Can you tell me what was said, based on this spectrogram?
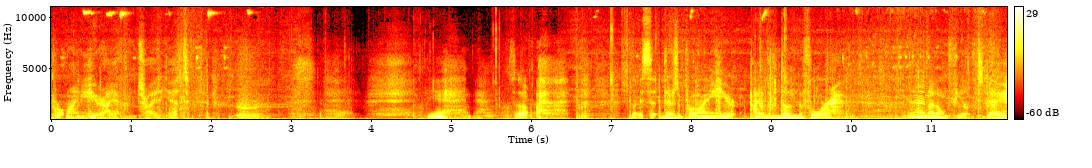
Pro line here, I haven't tried it yet. Yeah, so like I said, there's a pro line here I haven't done before, and I don't feel it today.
